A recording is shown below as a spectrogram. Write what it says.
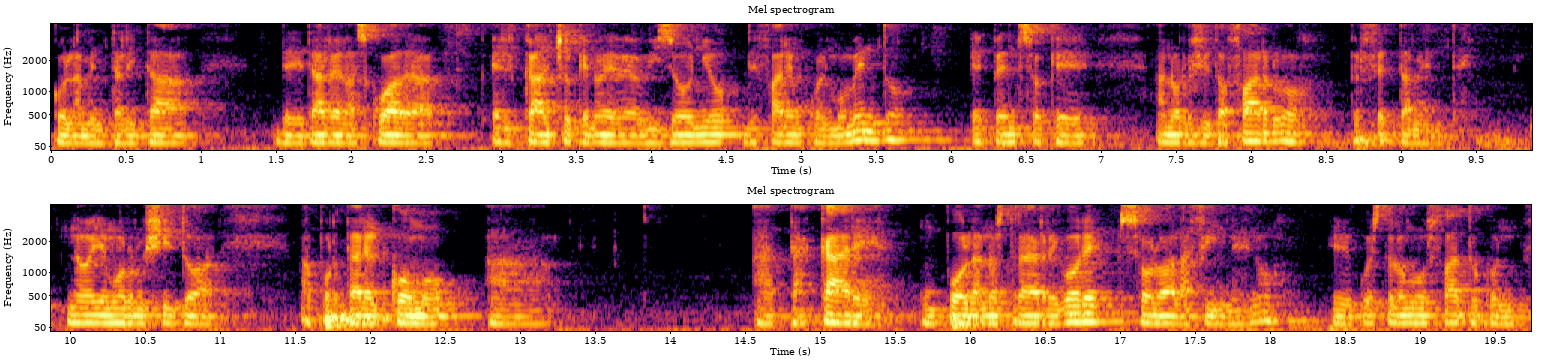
con la mentalità di dare alla squadra il calcio che noi aveva bisogno di fare in quel momento e penso che hanno riuscito a farlo perfettamente. Noi abbiamo riuscito a, a portare il Como a, attaccare un po' la nostra rigore solo alla fine. No? questo l'abbiamo fatto con,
